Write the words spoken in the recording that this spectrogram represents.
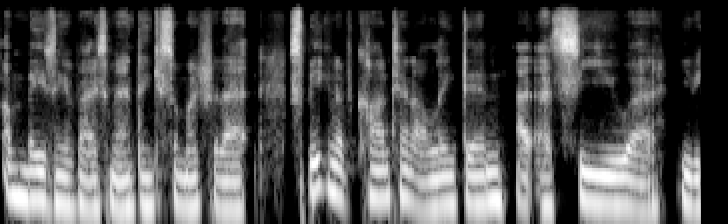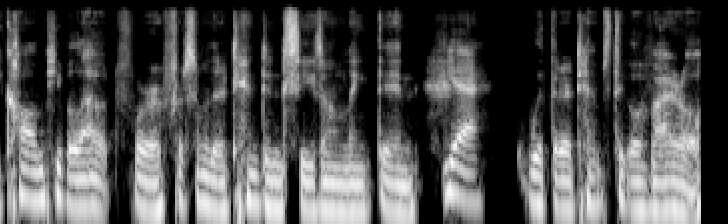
Amazing advice, man. Thank you so much for that. Speaking of content on LinkedIn, I, I see you uh, you be calling people out for for some of their tendencies on LinkedIn. Yeah. With their attempts to go viral.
